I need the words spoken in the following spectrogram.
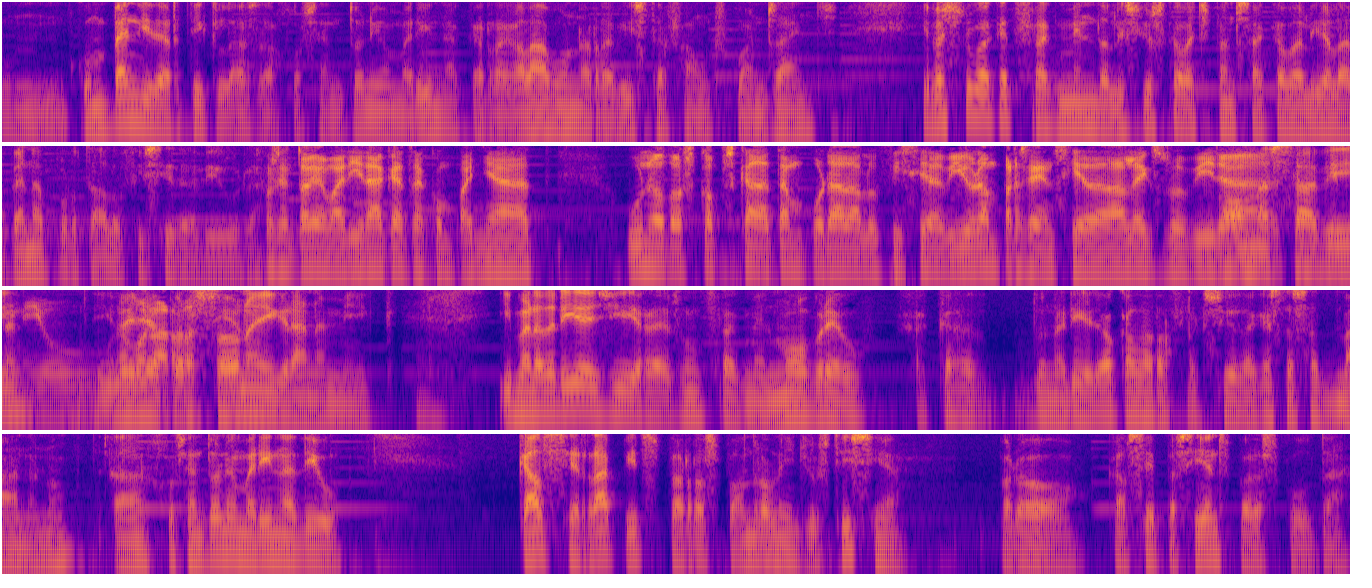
un compendi d'articles de José Antonio Marina que regalava una revista fa uns quants anys i vaig trobar aquest fragment deliciós que vaig pensar que valia la pena portar a l'Ofici de Viure. José Antonio Marina, que ens ha acompanyat un o dos cops cada temporada a l'Ofici de Viure en presència de l'Àlex Rovira. Home savi i bella persona i gran amic. I m'agradaria llegir res, un fragment molt breu que donaria lloc a la reflexió d'aquesta setmana. No? Uh, José Antonio Marina diu Cal ser ràpids per respondre a la injustícia, però cal ser pacients per escoltar.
